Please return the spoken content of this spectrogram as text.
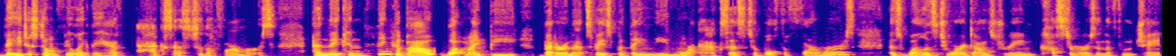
they just don't feel like they have access to the farmers and they can think about what might be better in that space, but they need more access to both the farmers as well as to our downstream customers in the food chain.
